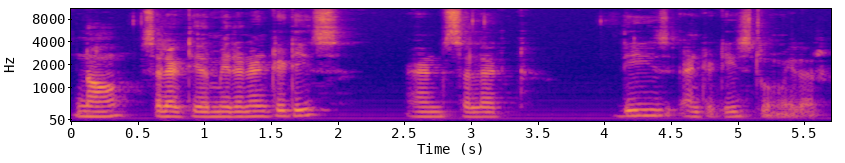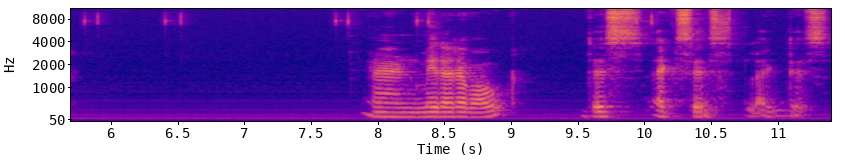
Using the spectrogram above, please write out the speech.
Now select your mirror entities and select these entities to mirror and mirror about this axis like this.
